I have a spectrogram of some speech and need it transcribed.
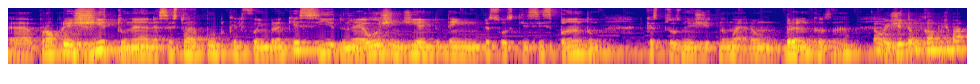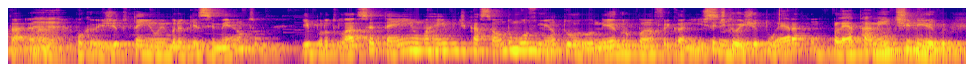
É, o próprio Egito, né, nessa história pública, ele foi embranquecido. Né? Hoje em dia ainda tem pessoas que se espantam porque as pessoas no Egito não eram brancas. Né? o Egito é um campo de batalha, né? é. né? porque o Egito tem o embranquecimento e por outro lado você tem uma reivindicação do movimento negro pan-africanista de que o Egito era completamente negro.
